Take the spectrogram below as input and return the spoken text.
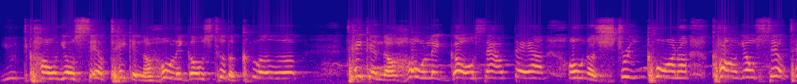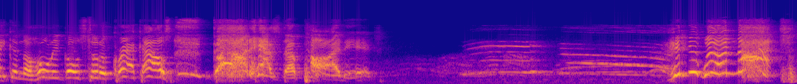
You call yourself taking the Holy Ghost to the club, taking the Holy Ghost out there on a street corner, call yourself taking the Holy Ghost to the crack house. God has departed. He will not.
